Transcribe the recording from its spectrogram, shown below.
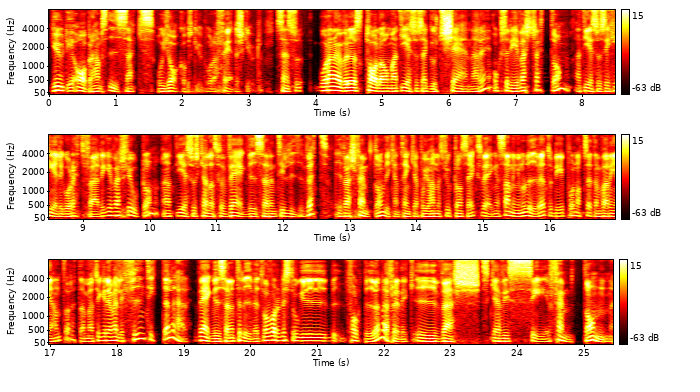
Gud är Abrahams, Isaks och Jakobs Gud, våra fäders Gud. Sen så går han över och talar om att Jesus är Guds tjänare, också det i vers 13. Att Jesus är helig och rättfärdig i vers 14. Att Jesus kallas för vägvisaren till livet i vers 15. Vi kan tänka på Johannes 14.6, vägen, sanningen och livet och det är på något sätt en variant av detta. Men jag tycker det är en väldigt fin titel det här. Vägvisaren till livet. Vad var det det stod i folkbibeln där Fredrik? I vers, ska vi se, 15.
